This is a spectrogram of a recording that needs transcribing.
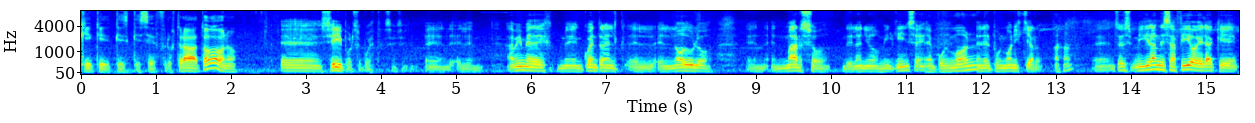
que, que- que- que se frustraba todo o no? Eh, sí, por supuesto. sí, sí. El- el- a mí me, encuentran el, nódulo en, en marzo del año 2015. ¿En el pulmón? En el pulmón izquierdo. Eh, entonces, mi gran desafío era que...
